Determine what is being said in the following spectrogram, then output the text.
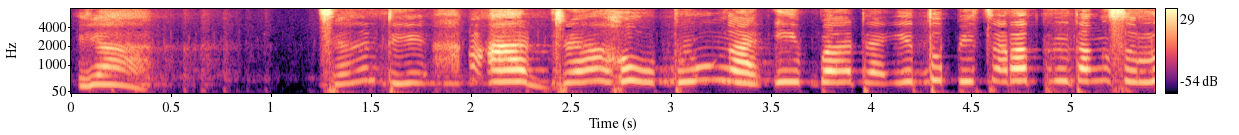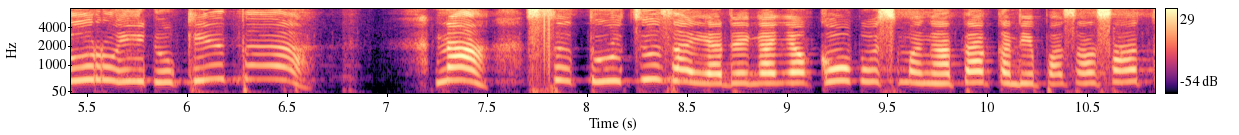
Ya, jadi ada hubungan ibadah itu bicara tentang seluruh hidup kita. Nah, setuju saya dengan Yakobus mengatakan di pasal 1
